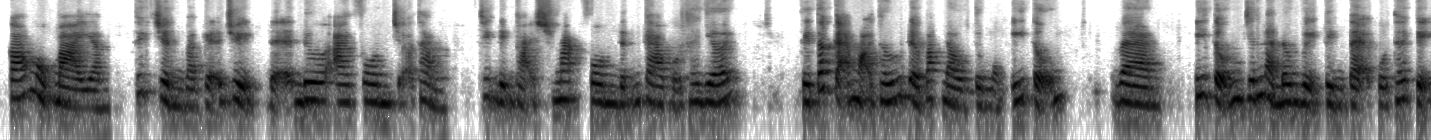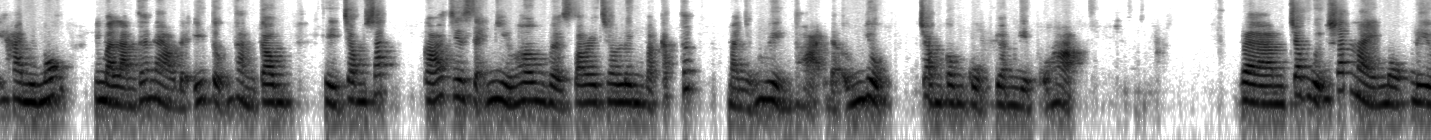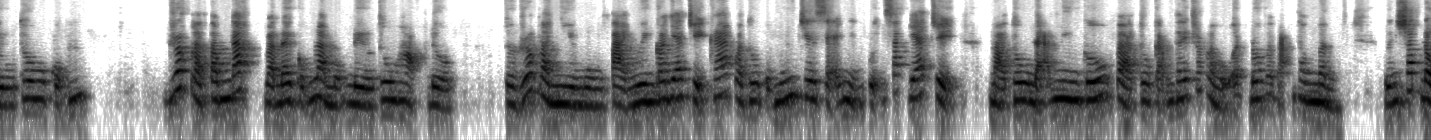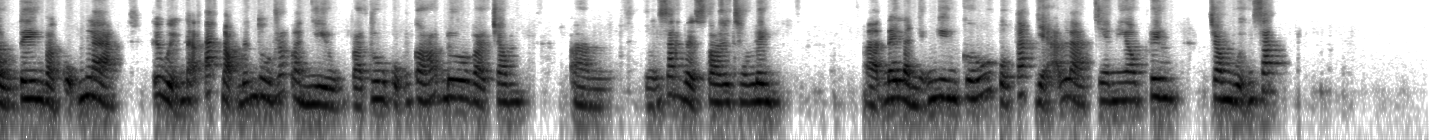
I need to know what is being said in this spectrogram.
có một bài um, thuyết trình và kể chuyện để đưa iPhone trở thành chiếc điện thoại smartphone đỉnh cao của thế giới. Thì tất cả mọi thứ đều bắt đầu từ một ý tưởng. Và ý tưởng chính là đơn vị tiền tệ của thế kỷ 21 nhưng mà làm thế nào để ý tưởng thành công thì trong sách có chia sẻ nhiều hơn về storytelling và cách thức mà những huyền thoại đã ứng dụng trong công cuộc doanh nghiệp của họ. Và trong quyển sách này, một điều thu cũng rất là tâm đắc, và đây cũng là một điều thu học được từ rất là nhiều nguồn tài nguyên có giá trị khác, và thu cũng muốn chia sẻ những quyển sách giá trị mà thu đã nghiên cứu, và thu cảm thấy rất là hữu ích đối với bản thân mình quyển sách đầu tiên và cũng là cái quyển đã tác động đến thu rất là nhiều và thu cũng có đưa vào trong um, quyển sách về storytelling. À, đây là những nghiên cứu của tác giả là Daniel Pink trong quyển sách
